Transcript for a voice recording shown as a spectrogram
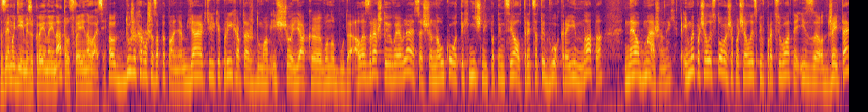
взаємодія між Україною і НАТО у сфері інновацій? Е, Дуже хороше запитання. Я як тільки приїхав, теж думав, і що, як е, воно буде. Але зрештою виявляється, що науково-технічний потенціал 32 країн НАТО не обмежений. І ми почали з того, що почали співпрацювати із от, JTEC,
